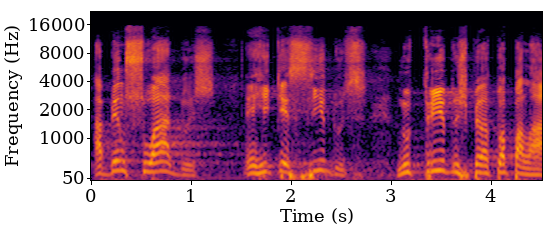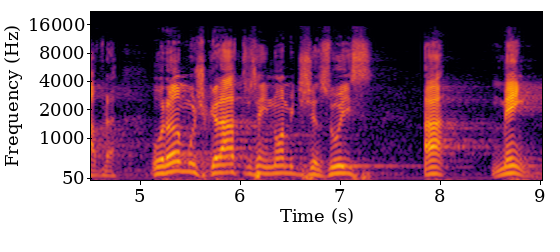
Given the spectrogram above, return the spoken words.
abençoados, enriquecidos, nutridos pela tua palavra. Oramos gratos em nome de Jesus. Amém.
